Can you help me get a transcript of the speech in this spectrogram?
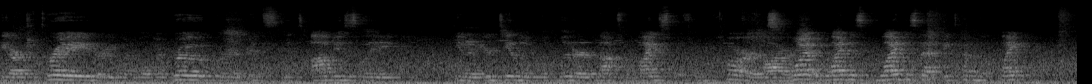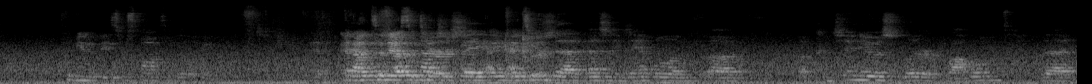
the Archer Braid or even Boulder Road where it's, it's obviously, you know, you're dealing with litter not from bikes but from cars. Cars. Why, why does, why does that become the bike community's responsibility? And, and I that's an I esoteric say, I, I use that as an example of, uh, a continuous litter problem that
